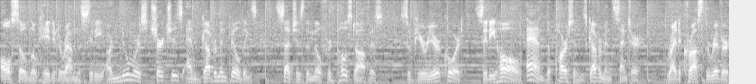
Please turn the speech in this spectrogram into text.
Also located around the city are numerous churches and government buildings such as the Milford Post Office, Superior Court, City Hall, and the Parsons Government Center. Right across the river,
